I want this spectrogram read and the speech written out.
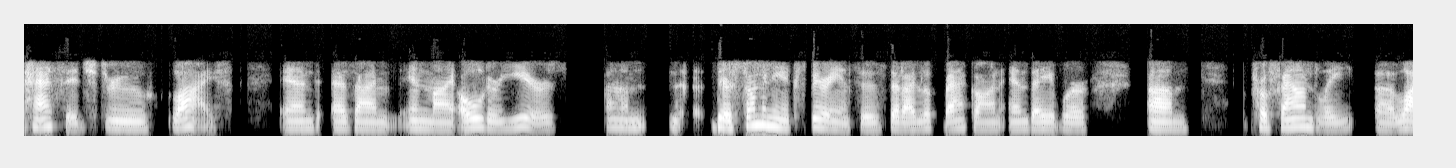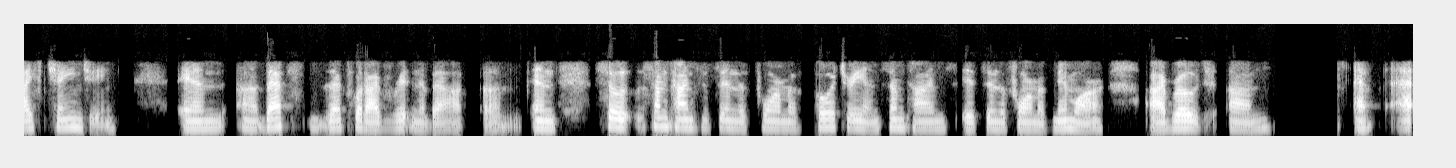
passage through life, and as I'm in my older years. Um, there's so many experiences that I look back on, and they were um, profoundly uh, life changing, and uh, that's that's what I've written about. Um, and so sometimes it's in the form of poetry, and sometimes it's in the form of memoir. I wrote um, a- a-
